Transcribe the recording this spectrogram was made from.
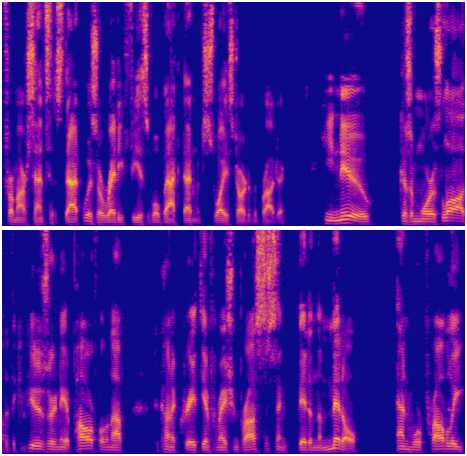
from our senses. That was already feasible back then, which is why he started the project. He knew because of Moore's law that the computers are going to get powerful enough to kind of create the information processing bit in the middle. And we're probably,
